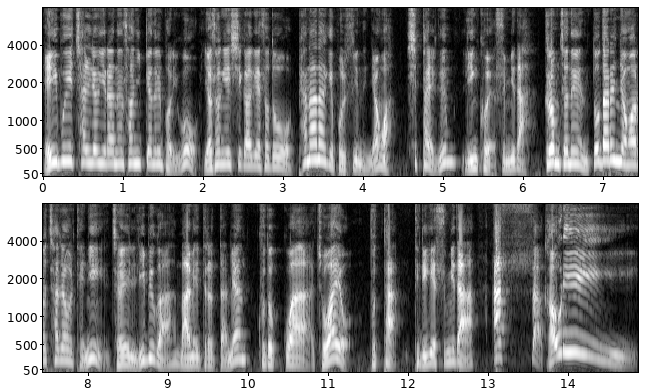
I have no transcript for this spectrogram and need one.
AV 촬영이라는 선입견을 버리고 여성의 시각에서도 편안하게 볼 수 있는 영화 18금 링코였습니다. 그럼 저는 또 다른 영화로 찾아올 테니 저의 리뷰가 마음에 들었다면 구독과 좋아요 부탁드리겠습니다. 아싸 가오리!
